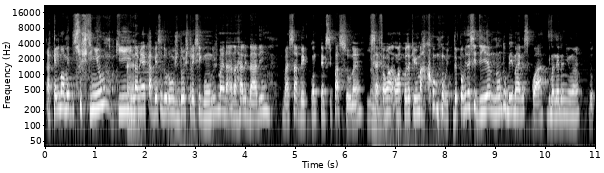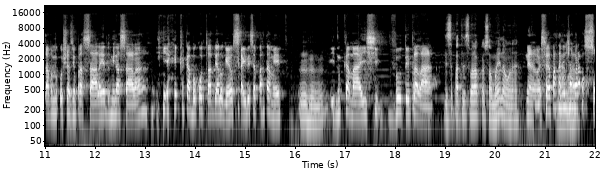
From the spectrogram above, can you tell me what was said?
Aquele momento de sustinho que É. na minha cabeça durou uns dois, três segundos, mas na, na realidade vai saber quanto tempo se passou, né? Isso aí É. foi uma, uma coisa que me marcou muito. Depois desse dia, não dormi mais nesse quarto de maneira nenhuma. Botava meu colchãozinho pra sala, ia dormir na sala, e aí que acabou o contrato de aluguel, eu saí desse apartamento Uhum. e nunca mais voltei pra lá. Nesse apartamento você morava com a sua mãe, não, né? Não, esse apartamento Ah, eu já mora- morava só.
